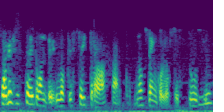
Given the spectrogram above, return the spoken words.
por eso estoy donde, lo que estoy trabajando. No tengo los estudios,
